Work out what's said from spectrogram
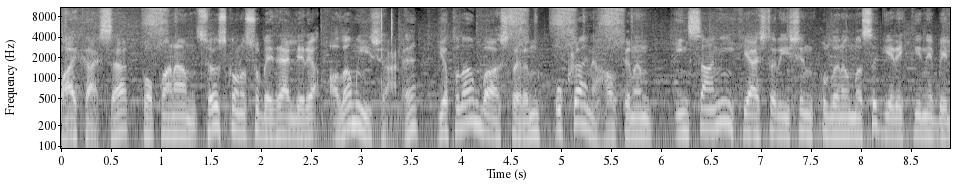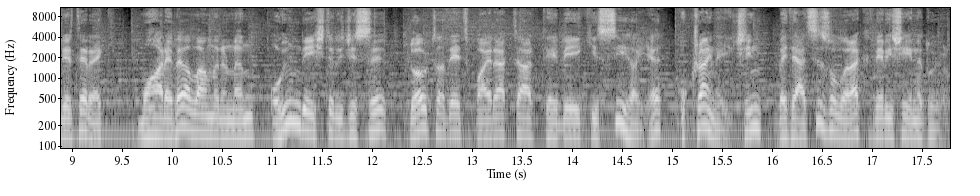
Baykar ise toplanan söz konusu bedelleri alamayacağını, yapılan bağışların Ukrayna halkının insani ihtiyaçları için kullanılması gerektiğini belirterek muharebe alanlarının oyun değiştiricisi 4 adet Bayraktar TB2 SİHA'yı Ukrayna için bedelsiz olarak vereceğini duyurdu.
